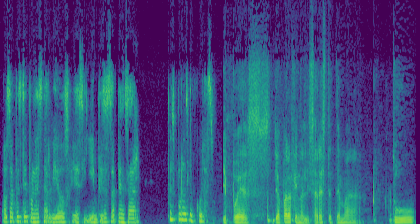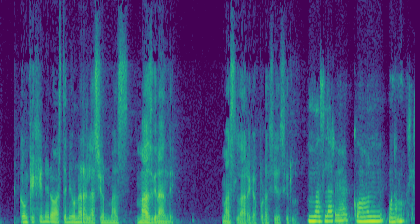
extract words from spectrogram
o sea, pues te pones nervioso y así y empiezas a pensar pues puras locuras. Y pues ya para finalizar este tema, ¿tú con qué género has tenido una relación más, más grande, más larga, por así decirlo? Más larga con una mujer.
